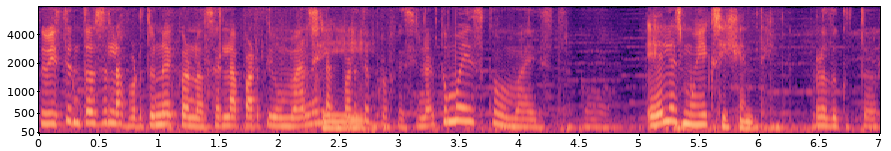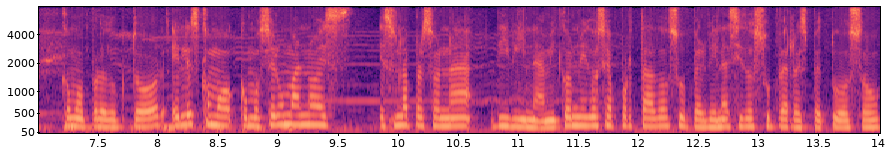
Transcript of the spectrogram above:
Tuviste entonces la fortuna de conocer la parte humana y la Sí. parte profesional. ¿Cómo es como maestro, como Él es muy exigente. productor? como productor. Él es como, como ser humano, es, es una persona divina. A mí conmigo se ha portado súper bien, ha sido súper respetuoso,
